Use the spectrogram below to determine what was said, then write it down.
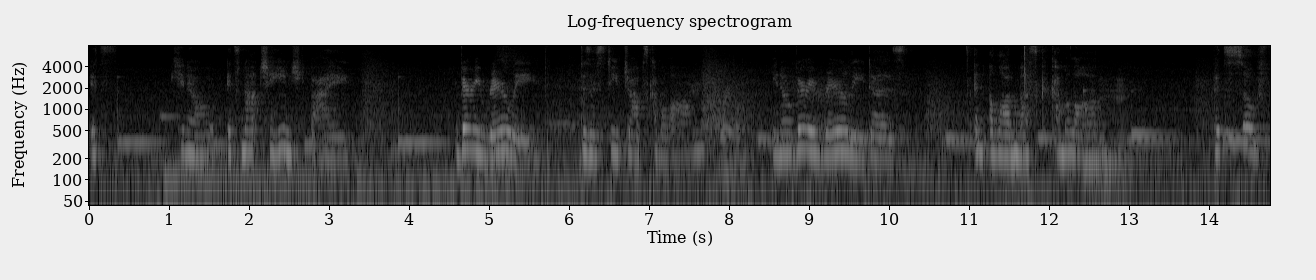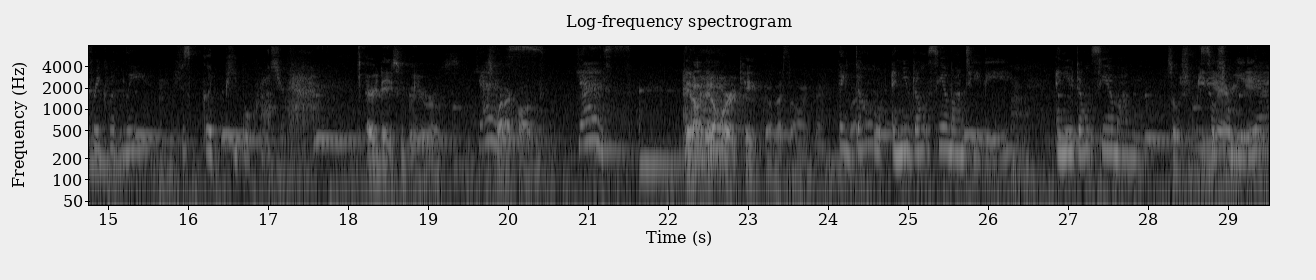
It's, you know, it's not changed by, very rarely does a Steve Jobs come along. Right. You know, very rarely does an Elon Musk come along. Mm-hmm. But so frequently, mm-hmm. just good people cross your path. Everyday superheroes. Yes. That's what I call them. Yes. They don't. They don't wear a cape though. That's the only thing. They But don't, and you don't see them on TV, and you don't see them on Social media. social media. day.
